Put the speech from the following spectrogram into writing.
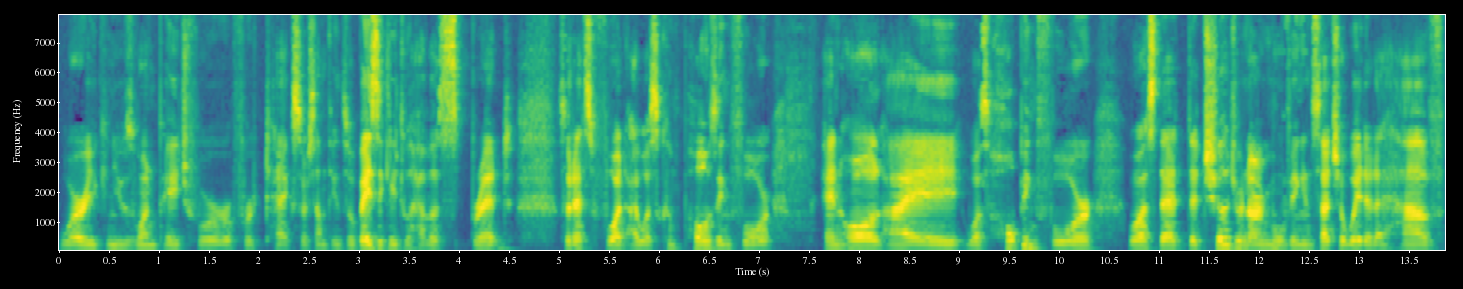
where you can use one page for, for text or something. So basically to have a spread. So that's what I was composing for and all I was hoping for was that the children are moving in such a way that I have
